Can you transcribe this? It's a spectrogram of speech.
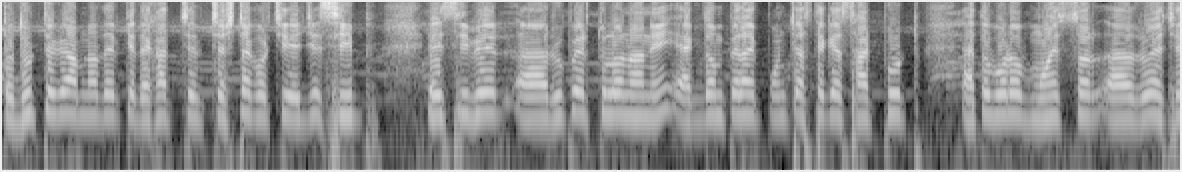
তো দূর থেকে আপনাদেরকে দেখার চে- চেষ্টা করছি এই যে শিব। এই শিবের রূপের তুলনা নেই একদম প্রায় পঞ্চাশ থেকে ষাট ফুট এত বড় মহেশ্বর রয়েছে।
